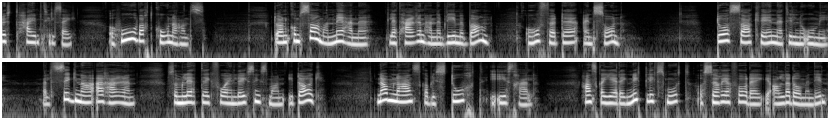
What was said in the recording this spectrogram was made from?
Ruth heim til seg, og hun vart kona hans. Da han kom sammen med henne, let Herren henne bli med barn, og hun fødde en sønn. Da sa kvinnene til Noomi, Velsigna er Herren, som let deg få en løysingsmann i dag. Navnet hans skal bli stort i Israel. Han skal gi deg nytt livsmot og sørge for deg i alderdommen din.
